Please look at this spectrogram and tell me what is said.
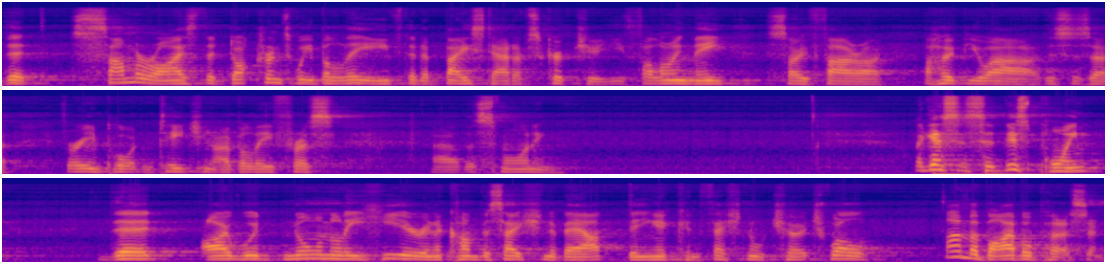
that summarize the doctrines we believe that are based out of Scripture. You following me so far? I, I hope you are. This is a very important teaching, I believe, for us uh, this morning. I guess it's at this point that I would normally hear in a conversation about being a confessional church well, I'm a Bible person.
